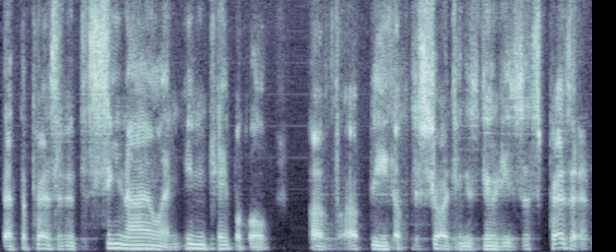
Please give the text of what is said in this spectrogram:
that the president is senile and incapable of, of, the, of discharging his duties as president,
